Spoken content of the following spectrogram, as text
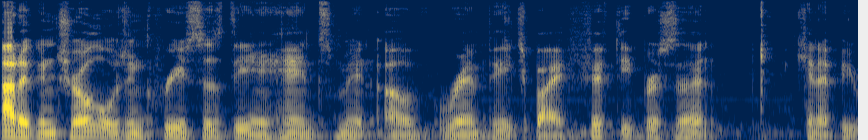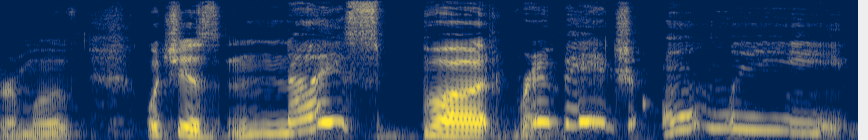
Out of control, which increases the enhancement of rampage by 50%. Cannot be removed, which is nice, but rampage only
